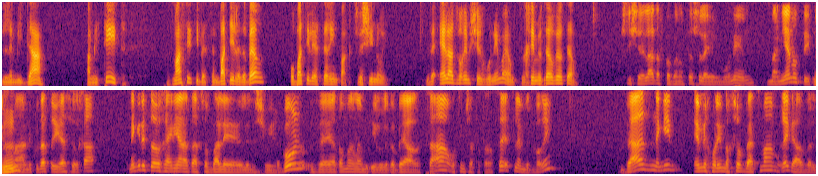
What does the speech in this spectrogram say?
למידה אמיתית אז מה עשיתי בעצם? באתי לדבר או באתי לייצר אימפקט ושינוי? ואלה הדברים שארגונים היום צריכים יותר ויותר. יש לי שאלה דווקא בנושא של הארגונים, מעניין אותי, כאילו, Mm-hmm. מהנקודת ראייה שלך, נגיד לצורך העניין אתה עכשיו בא לאיזשהו ארגון, ואתה אומר להם כאילו לגבי ההרצאה, רוצים שאתה תרצה אצלם ודברים, ואז נגיד הם יכולים לחשוב בעצמם, רגע, אבל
